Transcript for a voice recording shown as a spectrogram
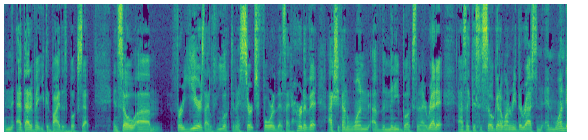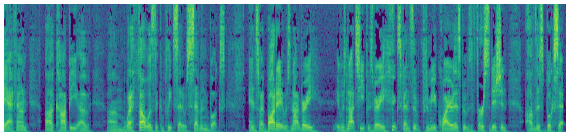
and at that event, you could buy this book set. And so um, for years, I looked and I searched for this. I'd heard of it. I actually found one of the mini books, and I read it. And I was like, "This is so good! I want to read the rest." And, and one day, I found a copy of um, what I thought was the complete set. It was seven books, and so I bought it. It was not very it was not cheap. It was very expensive for me to acquire this, but it was the first edition of this book set.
